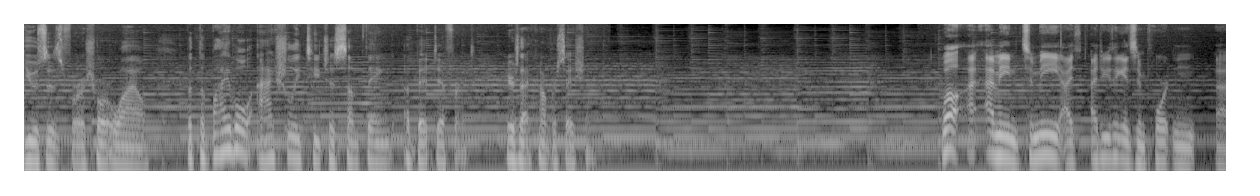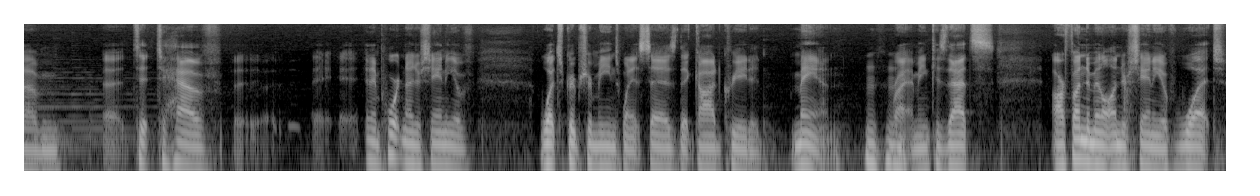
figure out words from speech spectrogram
uses for a short while. But the Bible actually teaches something a bit different. Here's that conversation. Well, I, I mean, to me, I, I do think it's important um, to, to have uh, an important understanding of what Scripture means when it says that God created man, mm-hmm. right? I mean, because that's our fundamental understanding of what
